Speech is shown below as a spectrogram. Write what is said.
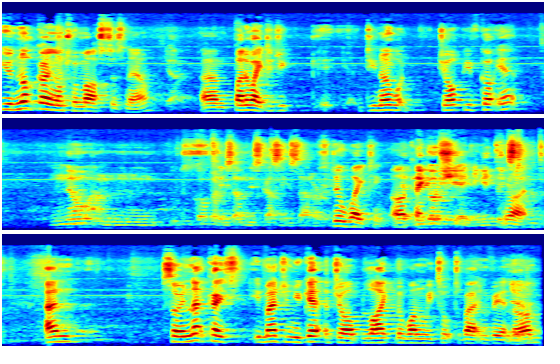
you're not going on to a master's now. Yeah. Um, by the way, did you do you know what job you've got yet? No, I'm with two companies. I'm discussing salary. Still waiting. Yeah, Okay. negotiating. It takes Right. time. And so in that case, imagine you get a job like the one we talked about in Vietnam.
